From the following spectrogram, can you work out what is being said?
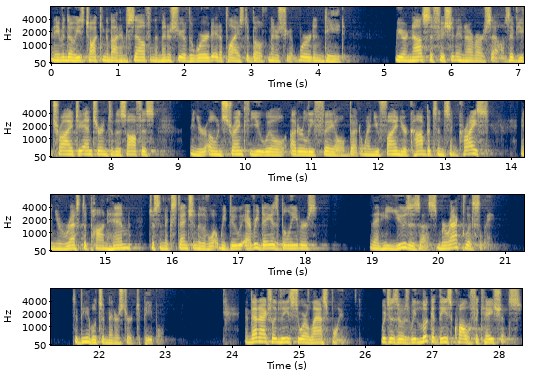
And even though he's talking about himself and the ministry of the word, it applies to both ministry of word and deed. We are not sufficient in of ourselves. If you try to enter into this office in your own strength, you will utterly fail. But when you find your competence in Christ and you rest upon him, just an extension of what we do every day as believers, then he uses us miraculously to be able to minister to people. And that actually leads to our last point. which is as we look at these qualifications,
